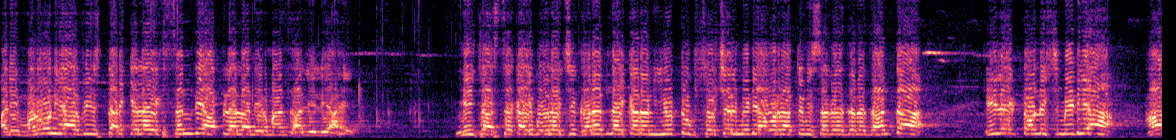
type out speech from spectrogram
आणि म्हणून या वीस तारखेला एक संधी आपल्याला निर्माण झालेली आहे. मी जास्त काही बोलायची गरज नाही कारण युट्यूब सोशल मीडियावर तुम्ही सगळेजण जाणता. इलेक्ट्रॉनिक्स मीडिया हा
